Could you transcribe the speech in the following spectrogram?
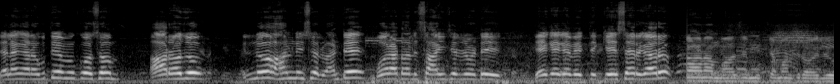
తెలంగాణ ఉద్యమం కోసం ఆ రోజు ఎన్నో అహర్నిశలు అంటే పోరాటాన్ని సాగించినటువంటి ఏకైక వ్యక్తి కేసీఆర్ గారు. తెలంగాణ మాజీ ముఖ్యమంత్రి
